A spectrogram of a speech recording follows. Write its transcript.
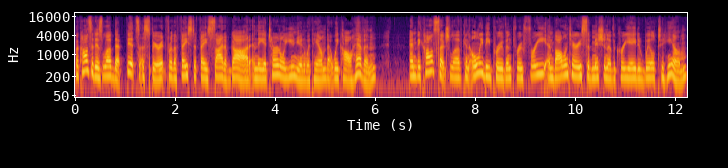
because it is love that fits a spirit for the face to face sight of God and the eternal union with Him that we call heaven, and because such love can only be proven through free and voluntary submission of the created will to Him,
